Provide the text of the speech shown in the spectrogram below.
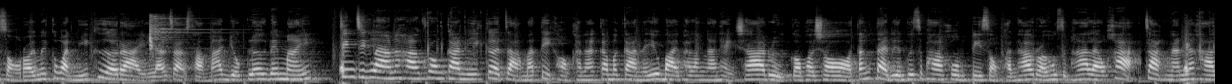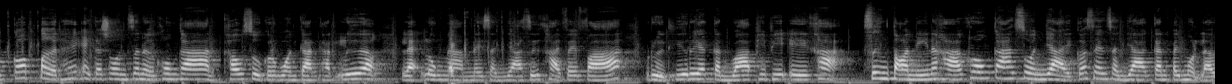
5,200 เมกะวัตต์นี้คืออะไรแล้วจะสามารถยกเลิกได้ไหม จริง ๆ แล้วนะคะ โครงการนี้เกิดจากมติของคณะกรรมการนโยบายพลังงานแห่งชาติ หรือกพช ตั้งแต่เดือนพฤษภาคมปี 2565 แล้วค่ะ จากนั้นนะคะก็เปิดให้เอกชนเสนอโครงการเข้าสู่กระบวนการคัดเลือก และลงนามในสัญญาซื้อขายไฟฟ้า หรือที่เรียกกันว่า PPA ค่ะซึ่งตอนนี้นะคะ โครงการส่วนใหญ่ก็เซ็นสัญญากันไปหมดแล้ว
